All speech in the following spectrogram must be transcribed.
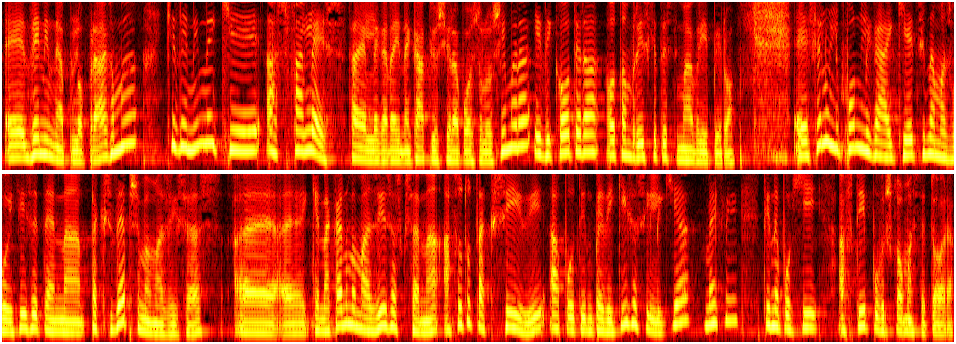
ε, δεν είναι απλό πράγμα και δεν είναι και ασφαλές, θα έλεγα, να είναι κάποιος Ιεραπόστολος σήμερα, ειδικότερα όταν βρίσκεται στη Μαύρη Ήπειρο. Ε, θέλω λοιπόν λιγάκι έτσι να μας βοηθήσετε να ταξιδέψουμε μαζί σας ε, ε, και να κάνουμε μαζί σας ξανά αυτό το ταξίδι από την παιδική σας ηλικία μέχρι την εποχή αυτή που βρισκόμαστε τώρα.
